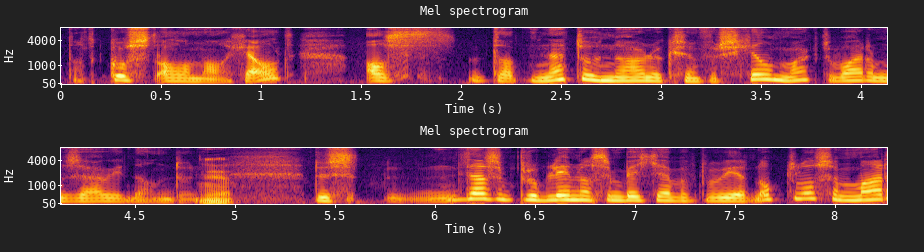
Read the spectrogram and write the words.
Dat kost allemaal geld. Als dat netto nauwelijks een verschil maakt, waarom zou je dan doen? Ja. Dus dat is een probleem dat ze een beetje hebben proberen op te lossen. Maar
